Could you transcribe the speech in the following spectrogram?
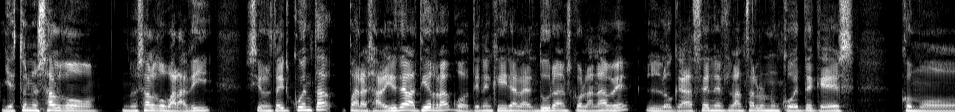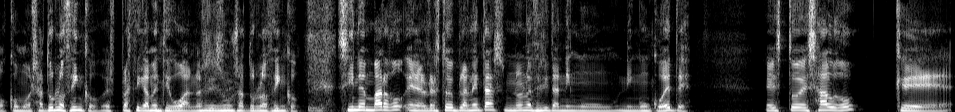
y esto no es algo, no es algo baladí, si os dais cuenta, para salir de la Tierra, cuando tienen que ir a la Endurance con la nave, lo que hacen es lanzarlo en un cohete que es como, como Saturno 5, es prácticamente igual, no sé si es un Saturno 5. Sin embargo, en el resto de planetas no necesitan ningún, ningún cohete. Esto es algo que,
